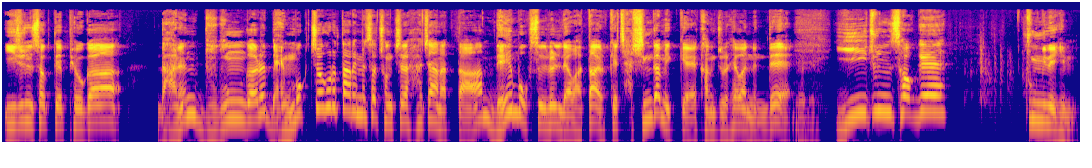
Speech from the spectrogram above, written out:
이준석 대표가 나는 누군가를 맹목적으로 따르면서 정치를 하지 않았다. 내 목소리를 내왔다. 이렇게 자신감 있게 강조를 해왔는데 이준석의 국민의힘,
